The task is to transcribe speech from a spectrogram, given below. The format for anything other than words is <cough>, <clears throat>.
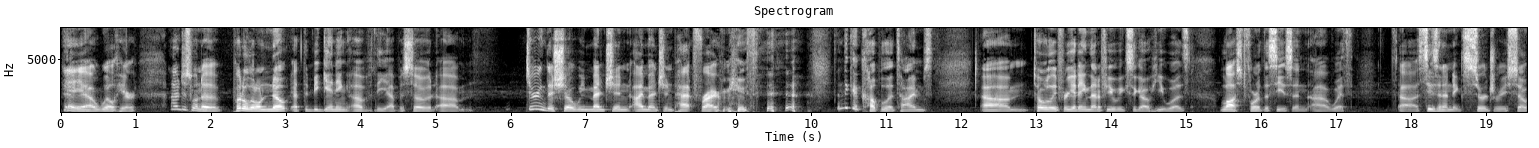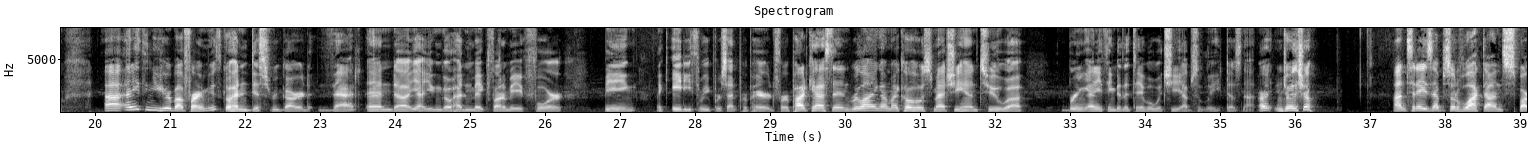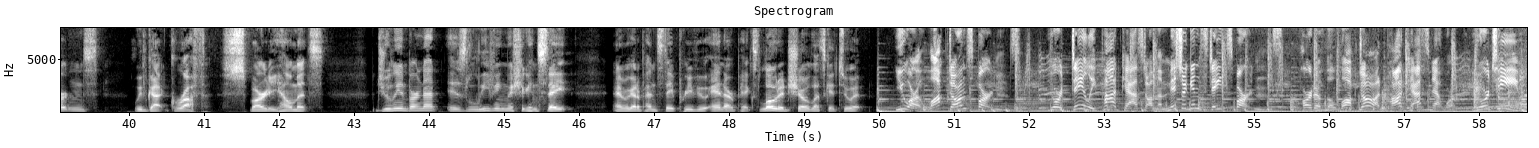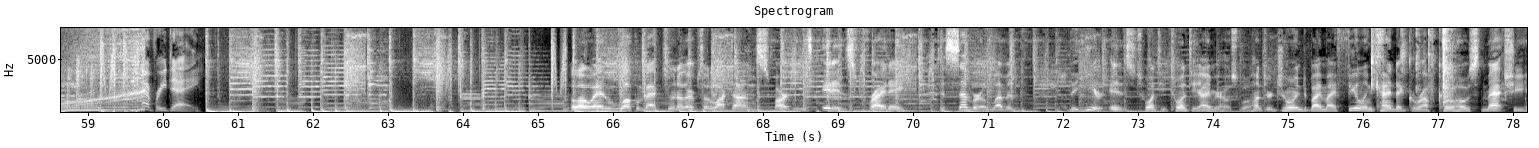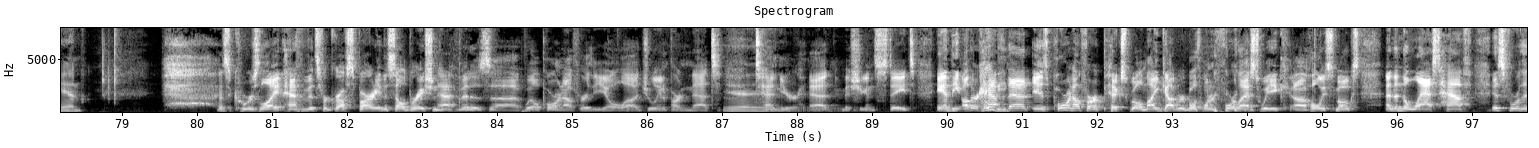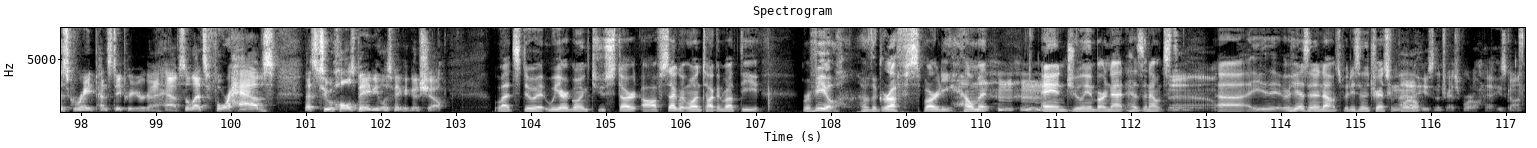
Hey, uh, Will here. I just want to put a little note at the beginning of the episode. Um, during this show, we mentioned I mentioned Pat Freiermuth. <laughs> I think a couple of times. Um, totally forgetting that a few weeks ago he was lost for the season uh, with uh, season-ending surgery. So. Uh, anything you hear about Freiermuth, go ahead and disregard that. And uh, yeah, you can go ahead and make fun of me for being like 83% prepared for a podcast and relying on my co-host Matt Sheehan to uh, bring anything to the table, which he absolutely does not. All right, enjoy the show. On today's episode of Locked On Spartans, we've got gruff Sparty helmets. Julian Barnett is leaving Michigan State, and we got a Penn State preview and our picks. Loaded show. Let's get to it. You are Locked On Spartans, your daily podcast on the Michigan State Spartans, part of the Locked On Podcast Network. Your team every day. Hello and welcome back to another episode of Locked On Spartans. It is Friday, December 11th. The year is 2020. I'm your host, Will Hunter, joined by my feeling kinda gruff co host, Matt Sheehan. That's a Coors Light. Half of it's for Gruff Sparty, The celebration. Half of it is uh, Will pouring out for the old uh, Julian Barnett Yeah. tenure at Michigan State, and the other half of that is pouring out for our picks. Will, my God, we were both one and four <laughs> last week. Uh, holy smokes! And then the last half is for this great Penn State preview we're going to have. So that's four halves. That's two holes, baby. Let's make a good show. Let's do it. We are going to start off segment one talking about the reveal of the Gruff Sparty helmet. And Julian Barnett has announced. Uh, he, he hasn't announced, but he's in the transfer Nah, portal. he's in the transfer portal. Yeah, he's gone.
